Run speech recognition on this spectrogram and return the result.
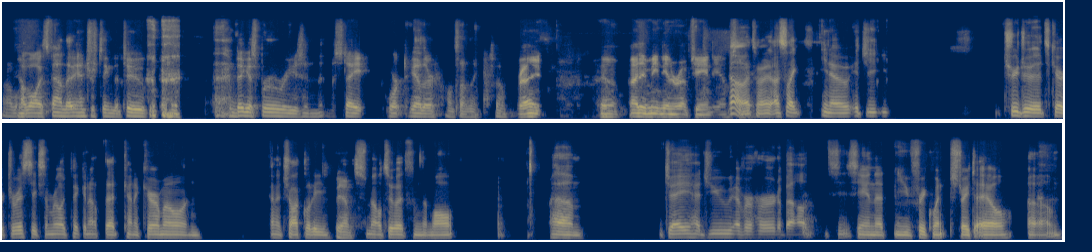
I've I've always found that interesting. The two biggest breweries in the state work together on something. So, Right. Yeah. I didn't mean to interrupt you, Andy. I'm No, sorry. that's right. That's like you know, it you, you- true to its characteristics. I'm really picking up that kind of caramel and kind of chocolatey Yeah. smell to it from the malt. Um, Jay, had you ever heard about seeing that you frequent straight to ale um,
